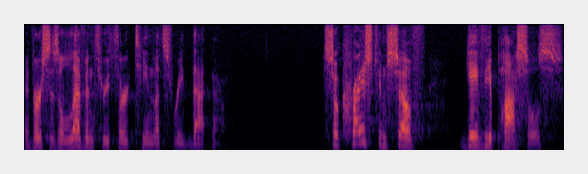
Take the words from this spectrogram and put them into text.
in verses 11 through 13. Let's read that now. So Christ himself gave the apostles,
